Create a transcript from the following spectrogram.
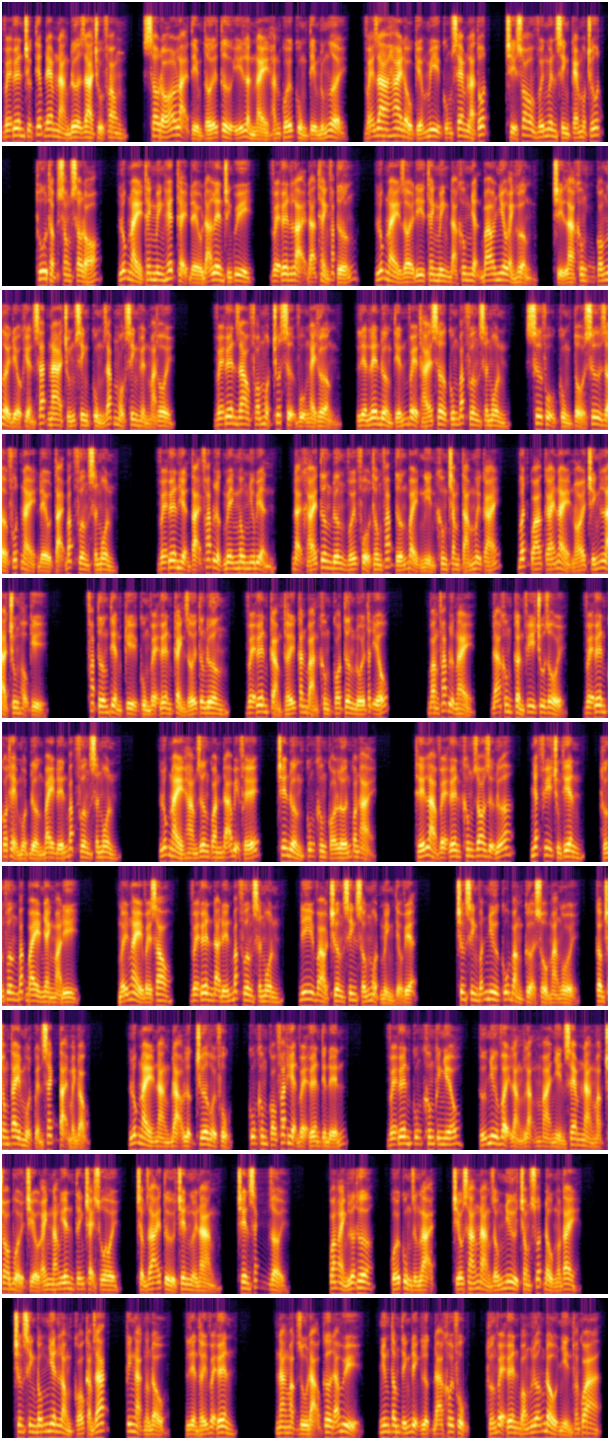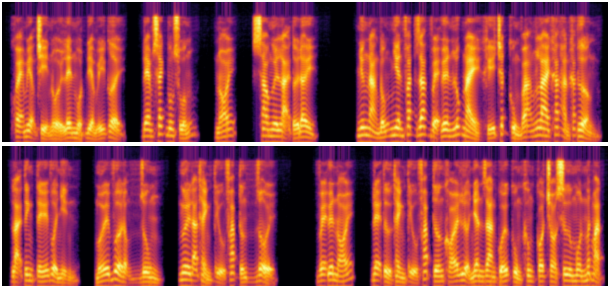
Vệ uyên trực tiếp đem nàng đưa ra chủ phong, sau đó lại tìm tới từ ý lần này hắn cuối cùng tìm đúng người, vẽ ra hai đầu kiếm mi cũng xem là tốt, chỉ so với nguyên sinh kém một chút. Thu thập xong sau đó, lúc này thanh minh hết thảy đều đã lên chính quy, vệ uyên lại đã thành pháp tướng, lúc này rời đi thanh minh đã không nhận bao nhiêu ảnh hưởng, chỉ là không có người điều khiển sát na chúng sinh cùng giáp một sinh huyền mà thôi vệ uyên giao phó một chút sự vụ ngày thường, liền lên đường tiến về thái sơ cung bắc phương sơn môn, sư phụ cùng tổ sư giờ phút này đều tại bắc phương sơn môn. Vệ uyên hiện tại pháp lực mênh mông như biển, đại khái tương đương với phổ thông pháp tướng 7080 cái, bất quá cái này nói chính là trung hậu kỳ. Pháp tướng tiền kỳ cùng vệ uyên cảnh giới tương đương, vệ uyên cảm thấy căn bản không có tương đối tất yếu. Bằng pháp lực này, đã không cần phi chu rồi, vệ uyên có thể một đường bay đến bắc phương sơn môn. Lúc này hàm dương quan đã bị phế, trên đường cũng không có lớn quan hải. Thế là vệ uyên không do dự nữa, nhất phi trùng thiên, hướng phương bắc bay nhanh mà đi. Mấy ngày về sau vệ uyên đã đến bắc phương sơn môn, đi vào trường sinh sống một mình tiểu viện. Trương sinh vẫn như cũ bằng cửa sổ mà ngồi, cầm trong tay một quyển sách tại mảnh đọc. Lúc này nàng đạo lực chưa hồi phục, cũng không có phát hiện vệ uyên tiến đến. Vệ uyên cũng không kinh nhiễu, cứ như vậy lặng lặng mà nhìn xem nàng mặc cho buổi chiều ánh nắng yên tĩnh chạy xuôi, chậm rãi từ trên người nàng, trên sách rời. Quang ảnh lướt thưa, cuối cùng dừng lại, chiếu sáng nàng giống như trong suốt đầu ngón tay. Trương sinh bỗng nhiên lòng có cảm giác, kinh ngạc ngẩng đầu, liền thấy vệ uyên. Nàng mặc dù đạo cơ đã hủy, nhưng tâm tính định lực đã khôi phục, hướng vệ uyên bóng lưỡng đầu nhìn thoáng qua, khoe miệng chỉ nổi lên một điểm ý cười đem sách buông xuống, nói, sao ngươi lại tới đây? Nhưng nàng đống nhiên phát giác vệ uyên lúc này khí chất cùng vãng lai khác hẳn khác thường, lại tinh tế vừa nhìn, mới vừa động dùng ngươi đã thành tựu pháp tướng rồi. Vệ uyên nói, đệ tử thành tựu pháp tướng khói lửa nhân gian cuối cùng không có cho sư môn mất mặt.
